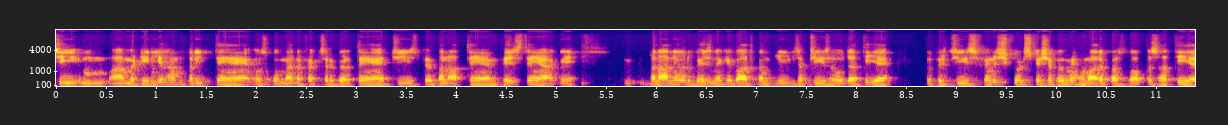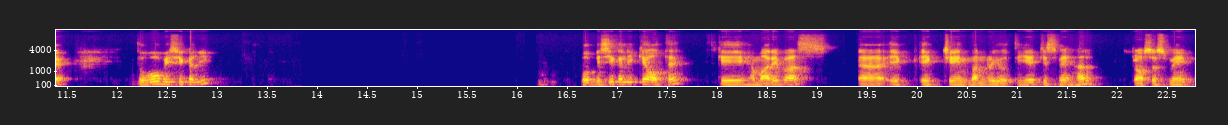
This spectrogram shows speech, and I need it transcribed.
मटेरियल हम खरीदते हैं, उसको मैन्युफैक्चर करते हैं, चीज़ पे बनाते हैं, भेजते हैं आगे। बनाने और भेजने के बाद कंप्लीट जब चीज़ हो जाती है तो फिर चीज़ फिनिश गुड्स के शक्ल में हमारे पास वापस आती है। तो वो बेसिकली वो बेसिकली क्या होता है कि हमारे पास एक एक चेन बन रही होती है, जिसमें हर प्रोसेस में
